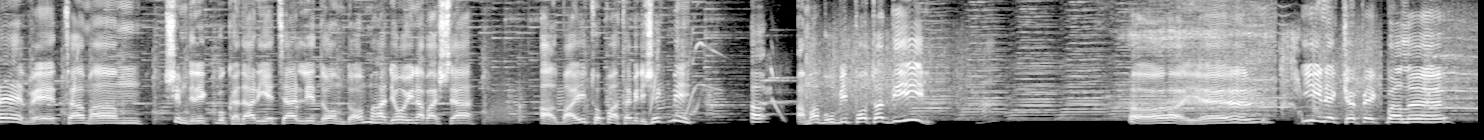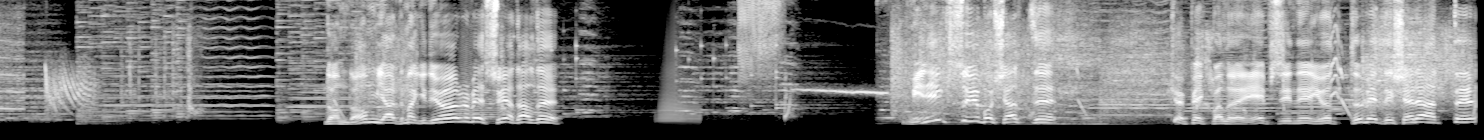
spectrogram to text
Evet tamam. Şimdilik bu kadar yeterli Domdom. Hadi oyuna başla. Albay topu atabilecek mi? A- ama bu bir pota değil. Oh, hayır. Yine köpek balığı. Domdom yardıma gidiyor ve suya daldı. Minik suyu boşalttı. Köpek balığı hepsini yuttu ve dışarı attı.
